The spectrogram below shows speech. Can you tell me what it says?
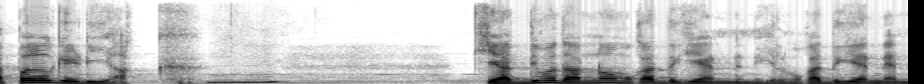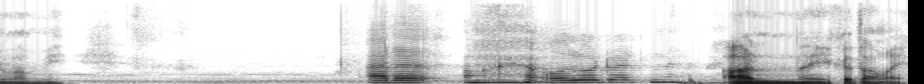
ඇපල් ගෙඩියක් කියද්දිම දන්න මොකක්ද කියන්න නිකල් මොකක්ද කියන්න ඇනමම අර අන්න එක තමයි.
